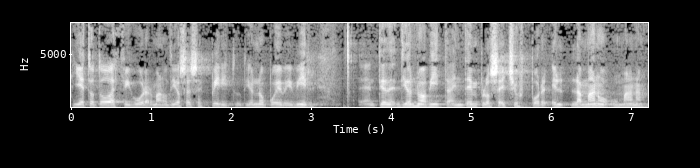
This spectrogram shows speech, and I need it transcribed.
Y esto todo es figura, hermano. Dios es espíritu. Dios no puede vivir. Dios no habita en templos hechos por la mano humana.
